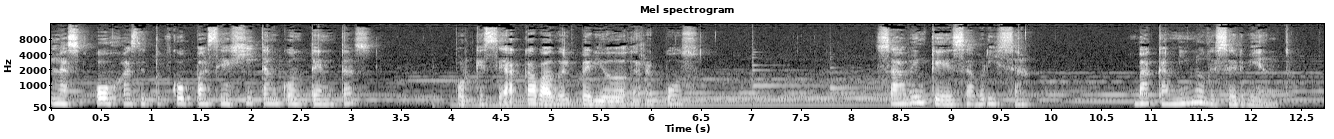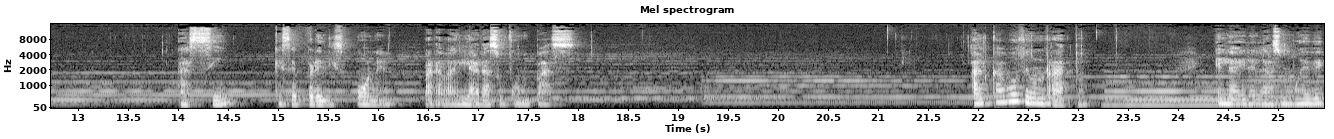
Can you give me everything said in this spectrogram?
las hojas de tu copa se agitan contentas porque se ha acabado el periodo de reposo. Saben que esa brisa va camino de ser viento, así que se predisponen para bailar a su compás. Al cabo de un rato, el aire las mueve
